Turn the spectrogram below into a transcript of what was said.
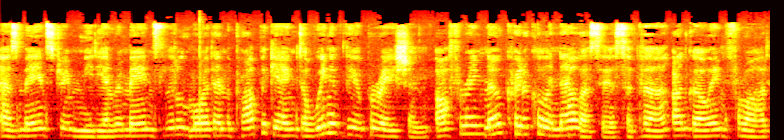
as mainstream media remains little more than the propaganda wing of the operation, offering no critical analysis of the ongoing fraud.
